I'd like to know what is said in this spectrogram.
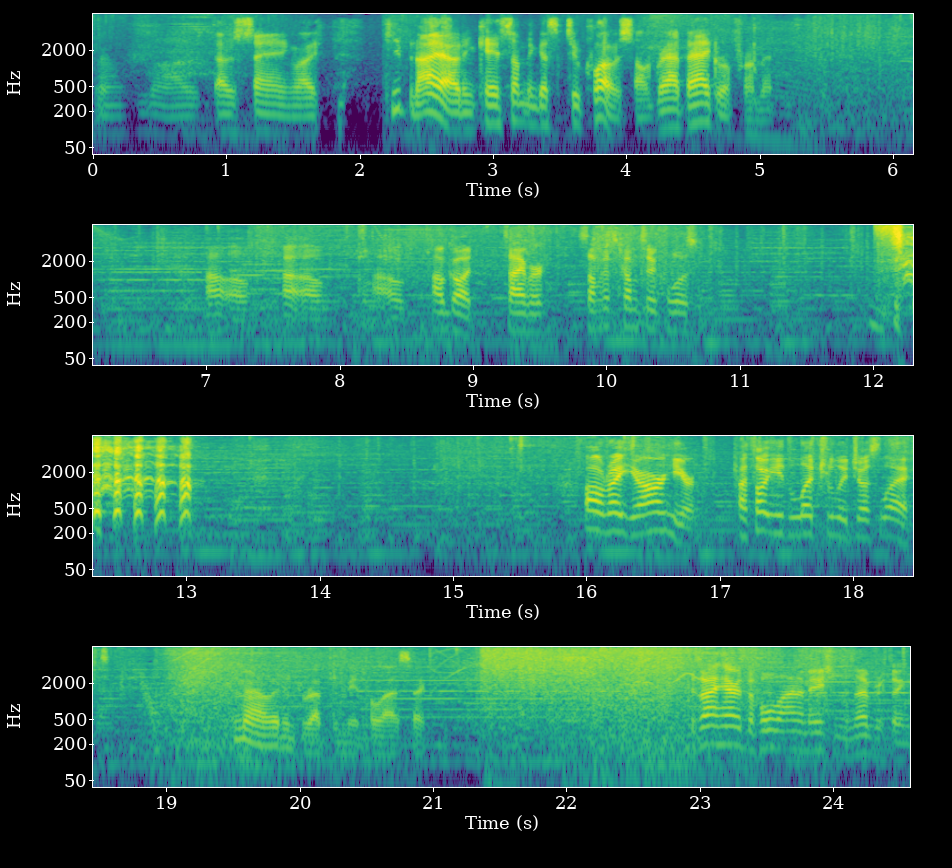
No, no, I was, I was saying, like, keep an eye out in case something gets too close. I'll grab aggro from it. Uh oh. Uh oh. Uh oh. Oh god. Tiber. Something's come too close. oh, right, you are here. I thought you'd literally just left. No, it interrupted me at the last second. Because I heard the whole animation and everything.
